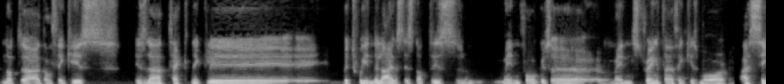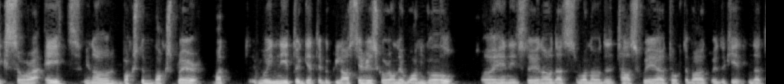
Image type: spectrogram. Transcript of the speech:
not. Uh, I don't think he's is that technically between the lines. It's not his main focus, uh, main strength. I think he's more a six or a eight. You know, box to box player. But we need to get the last year he scored only one goal. So he needs to, you know, that's one of the tasks we have talked about with the Keaton that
